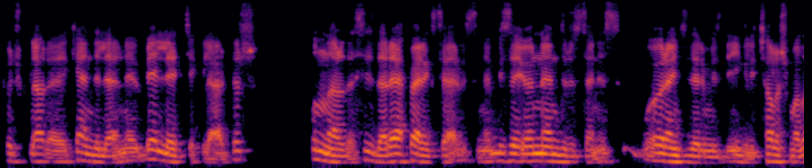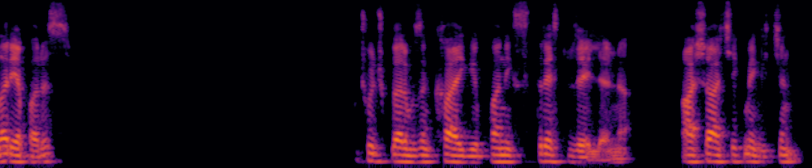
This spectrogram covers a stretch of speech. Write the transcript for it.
çocuklar e, kendilerini belli edeceklerdir. Bunları da siz de rehberlik servisine bize yönlendirirseniz bu öğrencilerimizle ilgili çalışmalar yaparız. Çocuklarımızın kaygı, panik, stres düzeylerini aşağı çekmek için,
